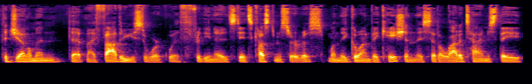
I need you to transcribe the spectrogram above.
the gentleman that my father used to work with for the United States Customs Service, when they go on vacation, they said a lot of times they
